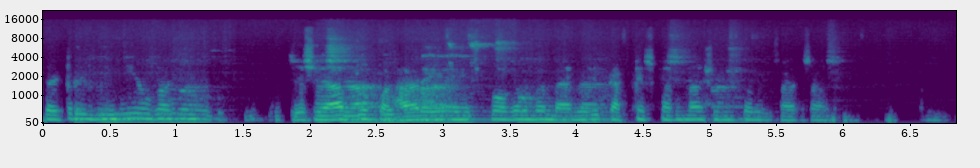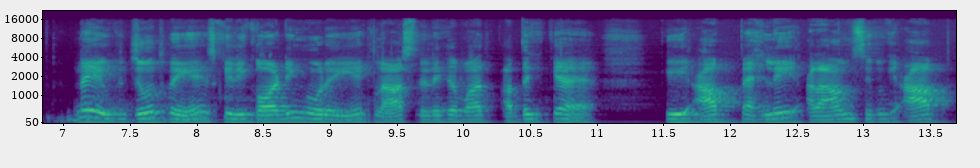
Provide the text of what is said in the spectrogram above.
बेटर ये नहीं होगा कि जैसे आप जो पढ़ा रहे हैं उसको अगर मैं मैनुअली प्रैक्टिस करना शुरू करूँ साथ साथ। नहीं ज़रूरत नहीं है इसकी रिकॉर्डिंग हो रही है क्लास लेने के बाद। अब देखिए क्या है कि आप पहले ही आराम से क्योंकि आप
